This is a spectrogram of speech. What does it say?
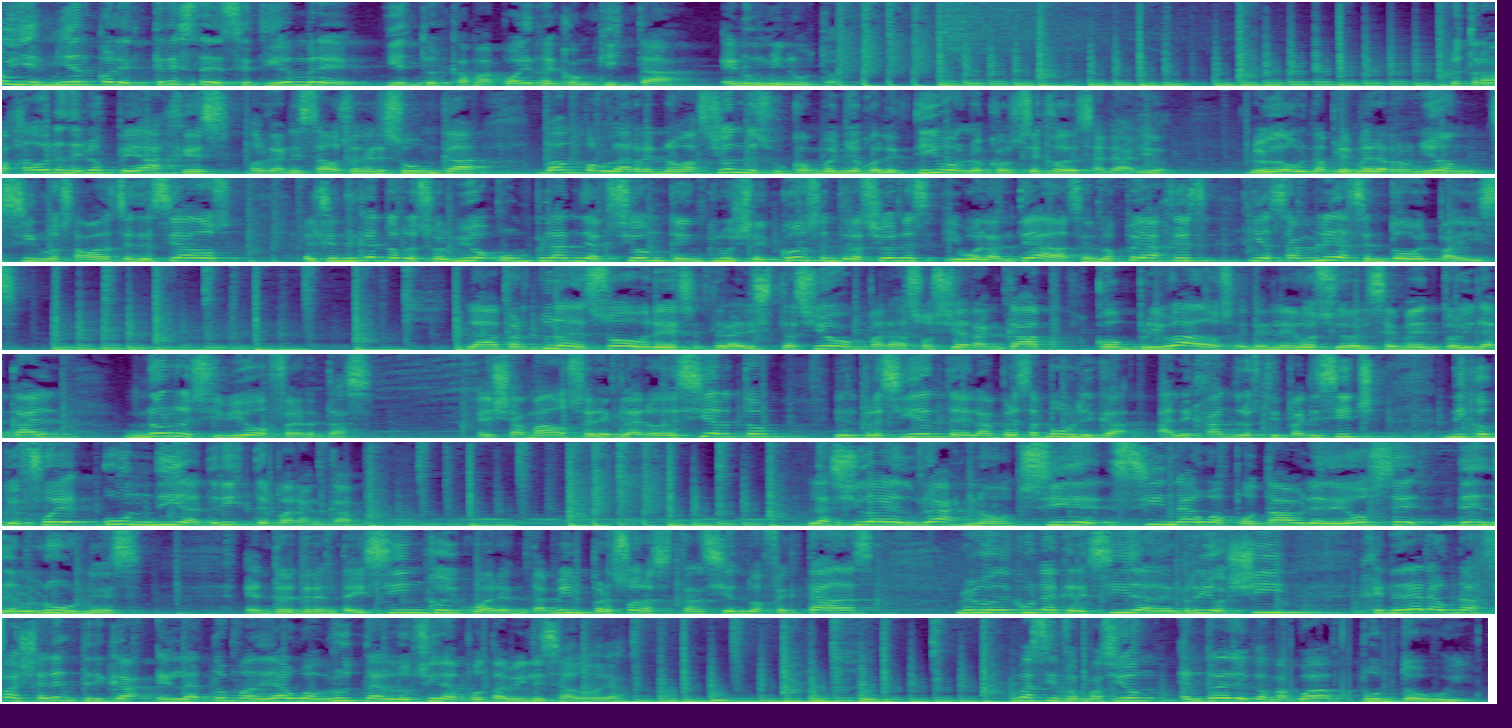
Hoy es miércoles 13 de septiembre y esto es Camacuay Reconquista en un minuto. Los trabajadores de los peajes, organizados en el Zunca, van por la renovación de su convenio colectivo en los consejos de salario. Luego de una primera reunión sin los avances deseados, el sindicato resolvió un plan de acción que incluye concentraciones y volanteadas en los peajes y asambleas en todo el país. La apertura de sobres de la licitación para asociar ANCAP con privados en el negocio del cemento y la cal no recibió ofertas. El llamado se declaró desierto y el presidente de la empresa pública, Alejandro Stipanisic, dijo que fue un día triste para ANCAP. La ciudad de Durazno sigue sin agua potable de OCE desde el lunes. Entre 35 y 40 mil personas están siendo afectadas luego de que una crecida del río Xi generara una falla eléctrica en la toma de agua bruta en la usina potabilizadora. Más información en radiocamacua.uy.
